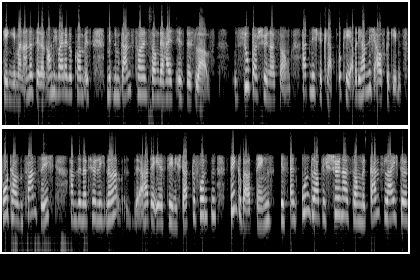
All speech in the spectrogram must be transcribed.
gegen jemand anders, der dann auch nicht weitergekommen ist, mit einem ganz tollen Song, der heißt Is This Love. Super schöner Song. Hat nicht geklappt. Okay, aber die haben nicht aufgegeben. 2020 haben sie natürlich, ne, hat der ESC nicht stattgefunden. Think About Things ist ein unglaublich schöner Song, eine ganz leichte,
